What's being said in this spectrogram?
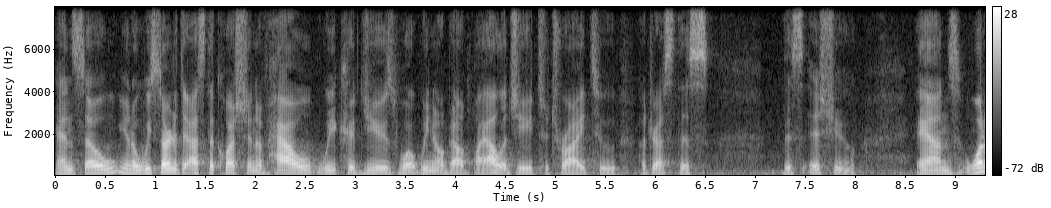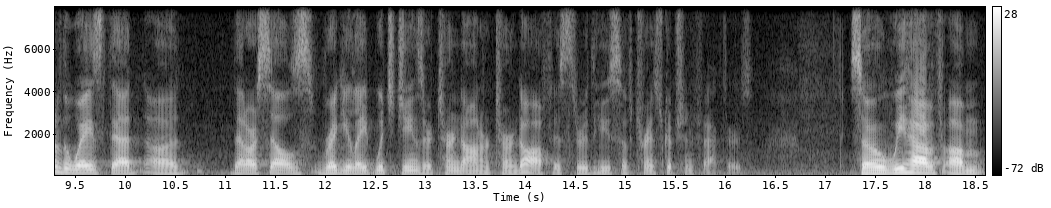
And so, you know, we started to ask the question of how we could use what we know about biology to try to address this, this issue. And one of the ways that, uh, that our cells regulate which genes are turned on or turned off is through the use of transcription factors. So we have um,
